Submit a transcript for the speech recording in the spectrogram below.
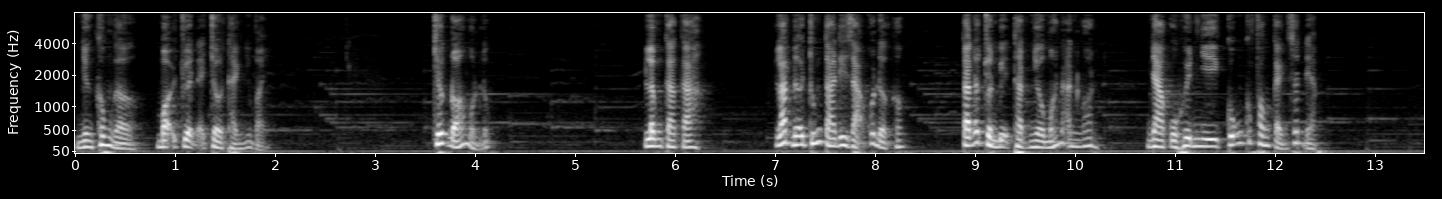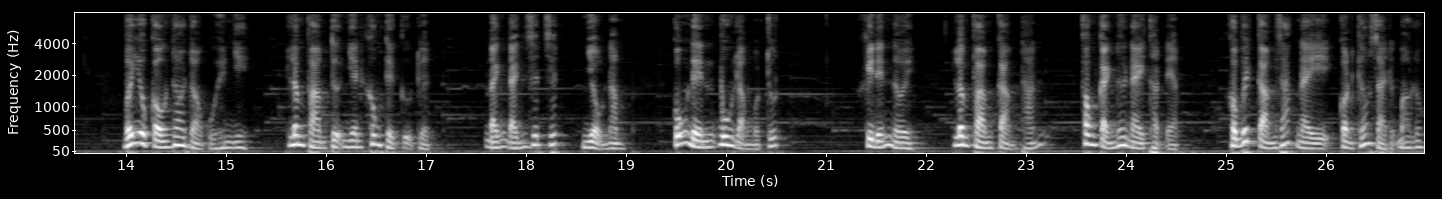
Nhưng không ngờ mọi chuyện lại trở thành như vậy. Trước đó một lúc, Lâm ca ca Lát nữa chúng ta đi dạo có được không? Ta đã chuẩn bị thật nhiều món ăn ngon. Nhà của Huyên Nhi cũng có phong cảnh rất đẹp. Với yêu cầu nho nhỏ của Huyên Nhi, Lâm Phạm tự nhiên không thể cự tuyệt. Đánh đánh giết giết nhiều năm, Cũng nên buông lòng một chút. Khi đến nơi, Lâm Phạm cảm thán, Phong cảnh nơi này thật đẹp. Không biết cảm giác này còn kéo dài được bao lâu.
